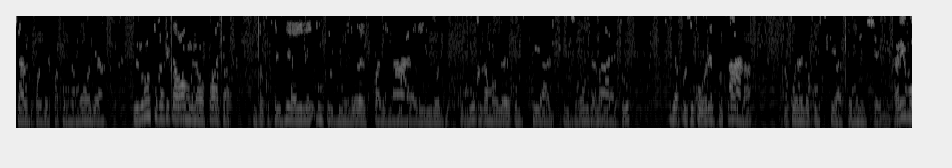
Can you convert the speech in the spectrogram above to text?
chanzo kuanzia saa kumi na moja. Niruhusu katika awamu inayofuata nitakuchezea ile interview niliwahi kufanya naye ili uweze kukumbuka kama uliwahi kumsikia akizungumza naye tu, japo siko urefu sana, utakuwa unaweza kumsikia akionyesha. Karibu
